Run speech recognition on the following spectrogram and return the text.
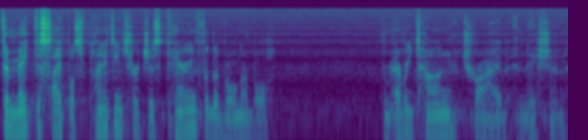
to make disciples, planting churches, caring for the vulnerable from every tongue, tribe, and nation.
